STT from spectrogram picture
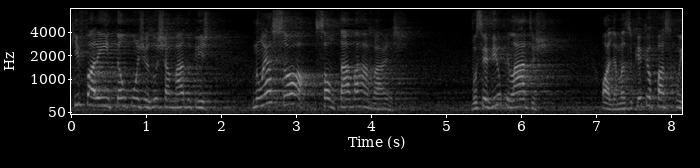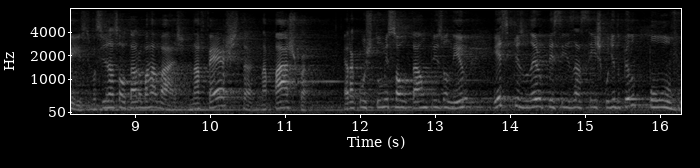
Que farei então com Jesus chamado Cristo? Não é só soltar Barrabás. Você viu Pilatos? Olha, mas o que, que eu faço com isso? Vocês já soltaram Barrabás. Na festa, na Páscoa, era costume soltar um prisioneiro. Esse prisioneiro precisa ser escolhido pelo povo.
